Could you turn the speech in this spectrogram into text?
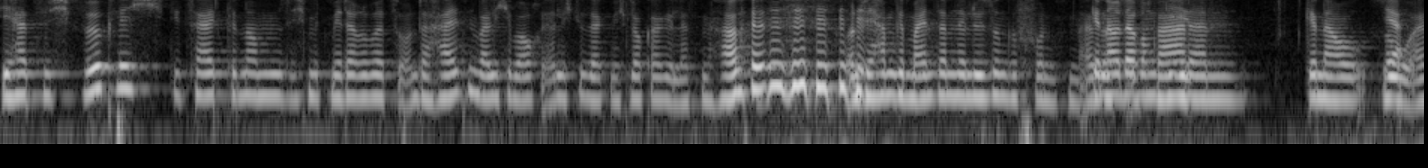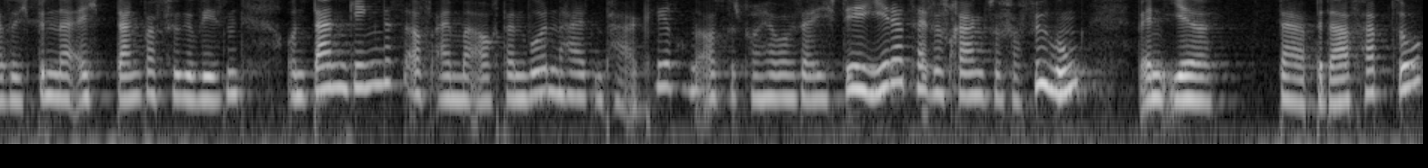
Die hat sich wirklich die Zeit genommen, sich mit mir darüber zu unterhalten, weil ich aber auch ehrlich gesagt nicht locker gelassen habe. Und wir haben gemeinsam eine Lösung gefunden. Also genau darum war geht's. dann genau so. Ja. Also ich bin da echt dankbar für gewesen. Und dann ging das auf einmal auch. Dann wurden halt ein paar Erklärungen ausgesprochen. Ich habe auch gesagt, ich stehe jederzeit für Fragen zur Verfügung, wenn ihr da Bedarf habt, so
